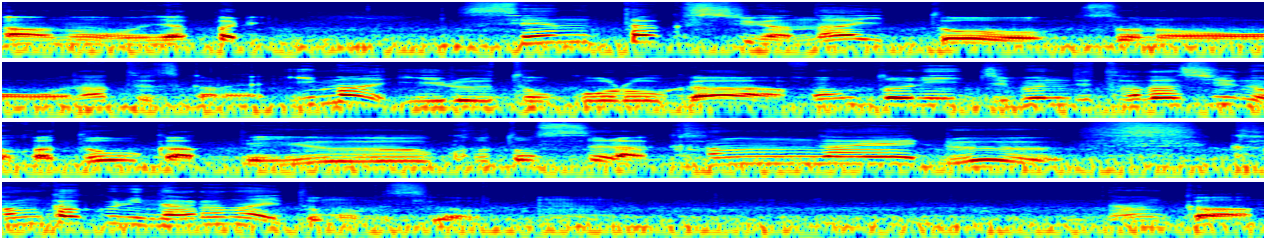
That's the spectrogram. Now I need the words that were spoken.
あの、やっぱり、選択肢がないと、その、何ていうんですかね、今いるところが本当に自分で正しいのかどうかっていうことすら考える感覚にならないと思うんですよ。うん。なんか、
